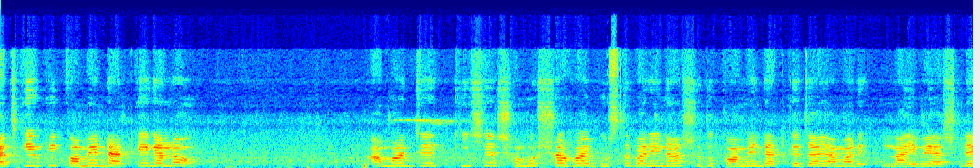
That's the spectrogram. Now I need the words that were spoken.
আজকেও কি কমেন্ট আটকে গেল? আমার যে কিসের সমস্যা হয় বুঝতে পারি না, শুধু কমেন্ট আটকে যায়, আমার লাইভে আসলে।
